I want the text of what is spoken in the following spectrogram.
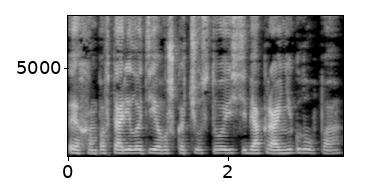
эхом повторила девушка, чувствуя себя крайне глупо.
